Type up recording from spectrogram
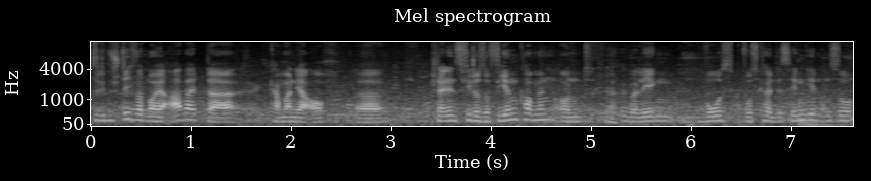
zu diesem Stichwort neue Arbeit, da kann man ja auch äh, schnell ins Philosophieren kommen und ja. überlegen, wo es könnte es hingehen und so.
